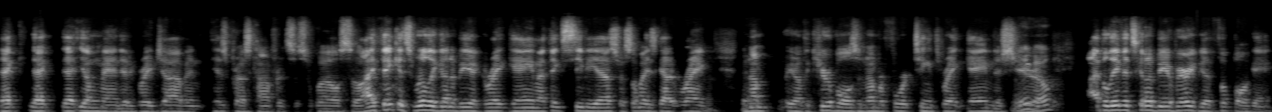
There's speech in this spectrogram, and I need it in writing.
that that that young man did a great job in his press conference as well. So I think it's really going to be a great game. I think CBS or somebody's got it ranked. The num- you know, the Cure Bowl is the number 14th ranked game this year. I believe it's going to be a very good football game.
